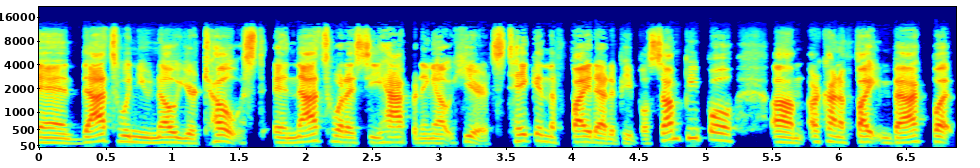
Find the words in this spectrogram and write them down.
and that's when you know you're toast and that's what i see happening out here. It's taking the fight out of people. Some people um, are kind of fighting back but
